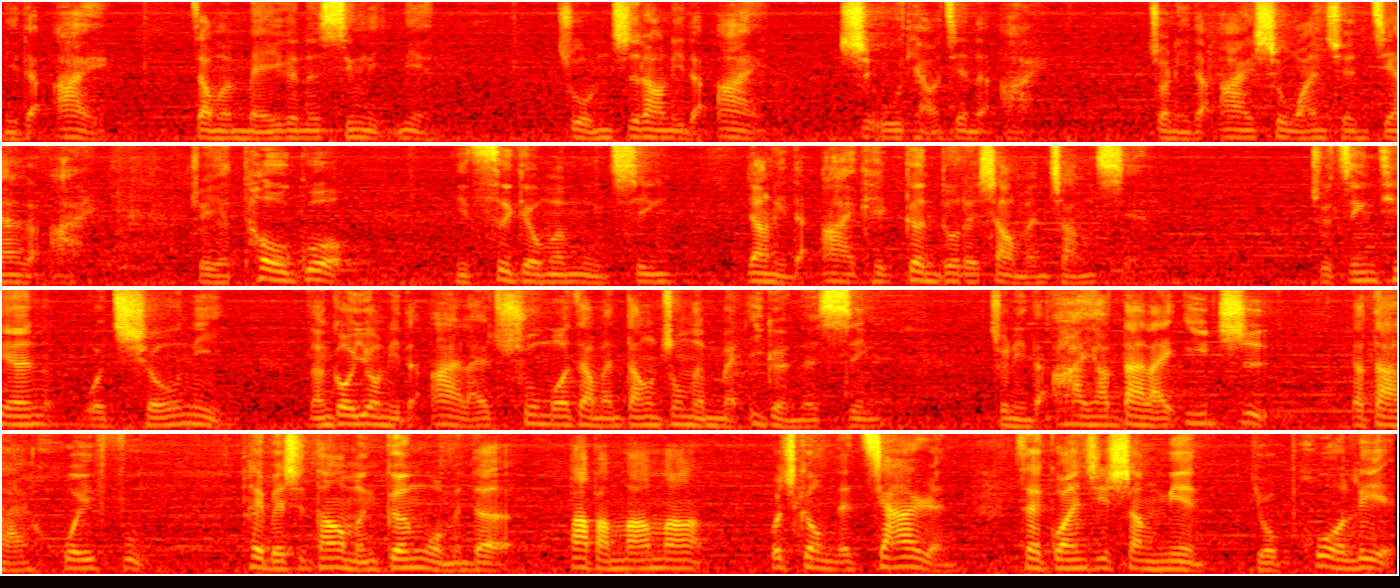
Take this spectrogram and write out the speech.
你的爱在我们每一个人的心里面，主，我们知道你的爱是无条件的爱。主，你的爱是完全接纳的爱，主也透过你赐给我们母亲，让你的爱可以更多的向我们彰显。主，今天我求你能够用你的爱来触摸在我们当中的每一个人的心。主，你的爱要带来医治，要带来恢复，特别是当我们跟我们的爸爸妈妈或者跟我们的家人在关系上面有破裂，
